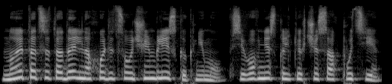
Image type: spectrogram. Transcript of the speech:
Но эта цитадель находится очень близко к нему, всего в нескольких часах пути.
